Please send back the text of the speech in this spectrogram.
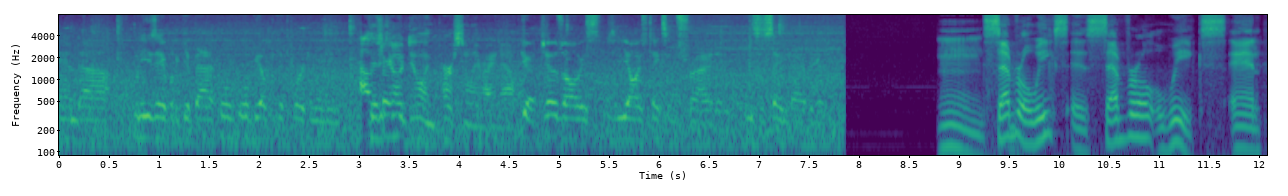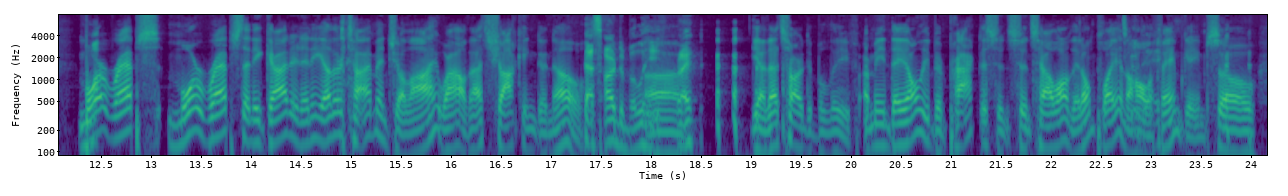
and uh, when he's able to get back, we'll, we'll be able to get to working with him. How's Joe doing personally right now? Good. Joe's always he always takes it in stride, and he's the same guy every day. Mm, several weeks is several weeks, and more reps, more reps than he got at any other time in July. Wow, that's shocking to know. That's hard to believe, uh, right? yeah, that's hard to believe. I mean, they only been practicing since how long? They don't play in the Two Hall days. of Fame game, so.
